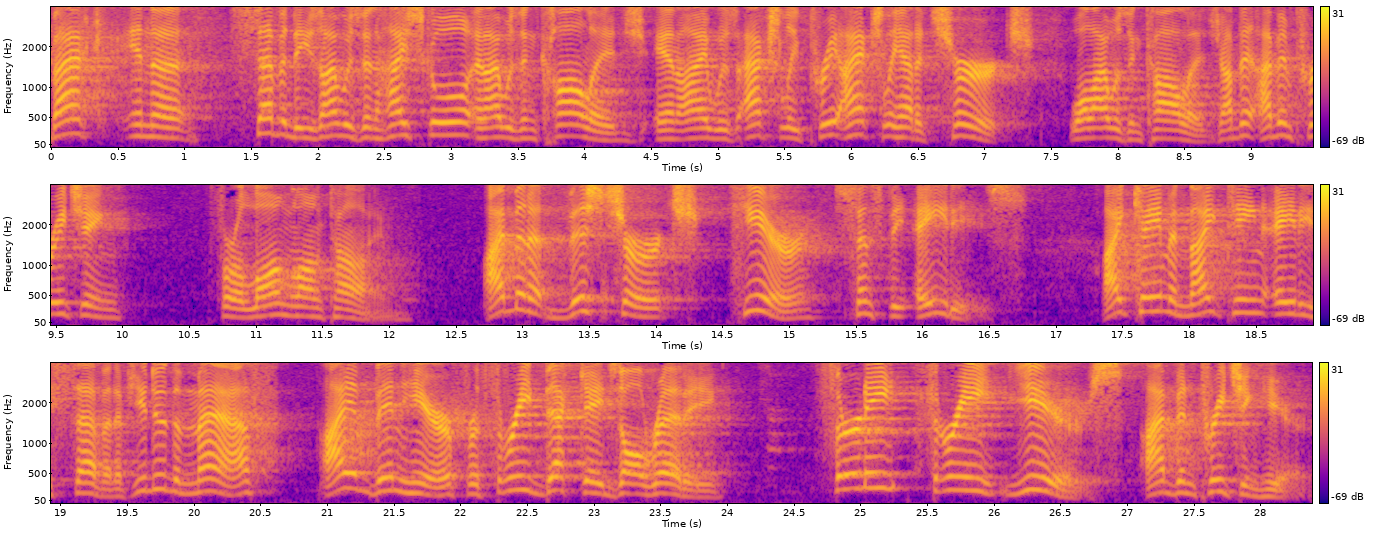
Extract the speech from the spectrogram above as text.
Back in the 70s, I was in high school and I was in college, and I was actually pre I actually had a church while I was in college. I've been, I've been preaching for a long, long time. I've been at this church here since the 80s. I came in 1987. If you do the math, I have been here for three decades already. 33 years I've been preaching here.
